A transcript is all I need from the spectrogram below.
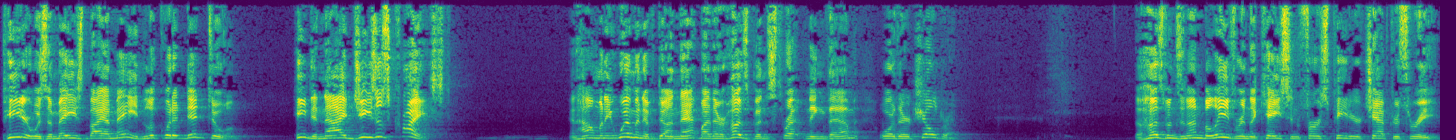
Peter was amazed by a maid. Look what it did to him. He denied Jesus Christ. And how many women have done that by their husbands threatening them or their children? The husband's an unbeliever in the case in 1 Peter chapter 3.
